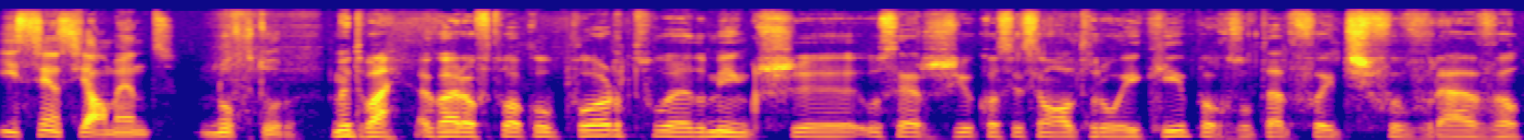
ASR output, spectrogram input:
essencialmente no futuro. Muito bem, agora o Futebol Clube Porto. A domingos o Sérgio Conceição alterou a equipa, o resultado foi desfavorável.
